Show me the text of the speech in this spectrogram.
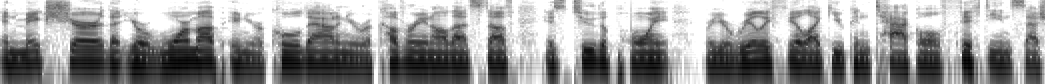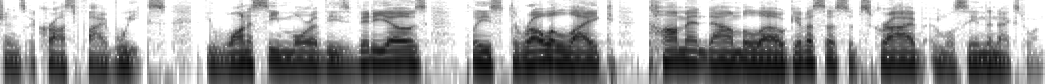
and make sure that your warm up and your cool down and your recovery and all that stuff is to the point where you really feel like you can tackle 15 sessions across five weeks. If you want to see more of these videos, please throw a like, comment down below, give us a subscribe, and we'll see you in the next one.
